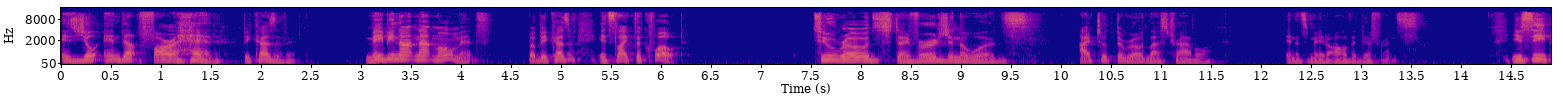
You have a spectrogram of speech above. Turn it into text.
is you'll end up far ahead because of it. Maybe not in that moment, but because of it's like the quote Two roads diverged in the woods. I took the road less traveled, and it's made all the difference. You see,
